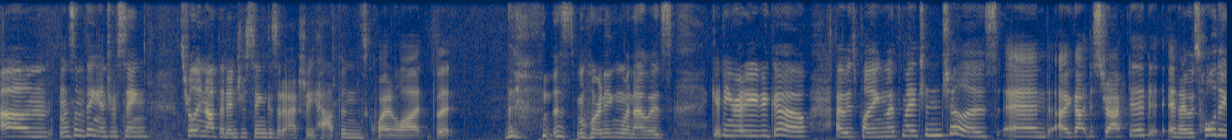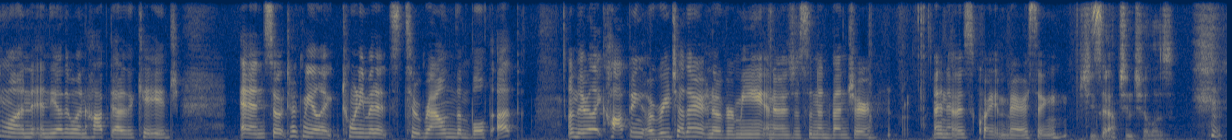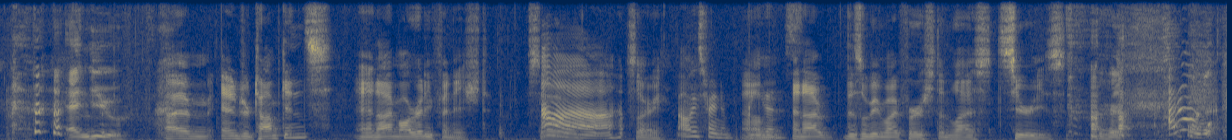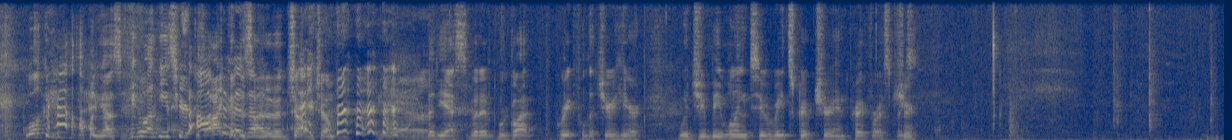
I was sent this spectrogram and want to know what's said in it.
Um, and something interesting. It's really not that interesting because it actually happens quite a lot. But this morning when I was getting ready to go, I was playing with my chinchillas and I got distracted and I was holding one and the other one hopped out of the cage. And so it took me like 20 minutes to round them both up. And they were like hopping over each other and over me, and it was just an adventure. And it was quite embarrassing. She's so. got chinchillas. and you, I'm Andrew Tompkins, and I'm already finished. So, Ah, sorry. always trying to beat Um, us. and I this will be my first and last series. welcome to helping us. He, well, he's here because I could optimism. decided to jump, jump. Yeah. But yes, but it- we're glad, grateful that you're here. Would you be willing to read scripture and pray for us, please? Sure.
